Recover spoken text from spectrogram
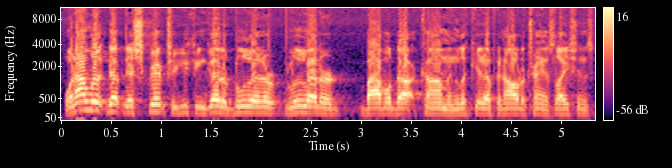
When I looked up this scripture, you can go to blue letter, blueletterbible.com and look it up in all the translations.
